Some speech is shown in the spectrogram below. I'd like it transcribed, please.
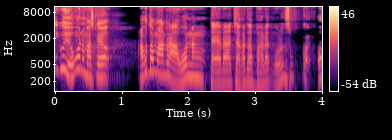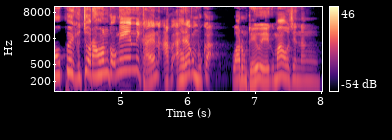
niku ya ngono Mas kayak Aku tau mangan rawon nang daerah Jakarta Barat ngono kok opo iki Cuk rawon kok ngene kan aku, akhirnya aku buka warung dhewe aku mau sih nang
